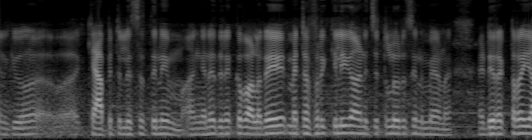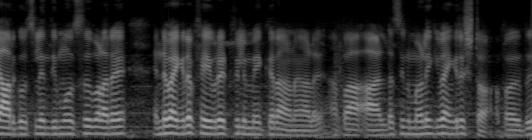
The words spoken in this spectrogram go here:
എനിക്ക് ക്യാപിറ്റലിസത്തിനെയും അങ്ങനെ ഇതിനൊക്കെ വളരെ മെറ്റഫറിക്കലി കാണിച്ചിട്ടുള്ള ഒരു സിനിമയാണ്. ഡയറക്ടർ യാർഗോസ് ലെന്തിമോസ് വളരെ എന്റെ ഭയങ്കര ഫേവറേറ്റ് ഫിലിം മേക്കറാണ് ആൾ അപ്പോൾ ആളുടെ സിനിമകൾ എനിക്ക് ഭയങ്കര ഇഷ്ടമാണ്. അപ്പോൾ ഇത്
